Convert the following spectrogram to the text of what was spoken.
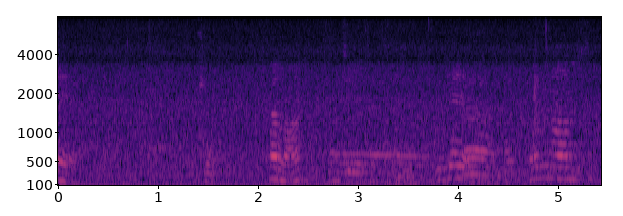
Evet. Tamam. Bir de onun abisi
